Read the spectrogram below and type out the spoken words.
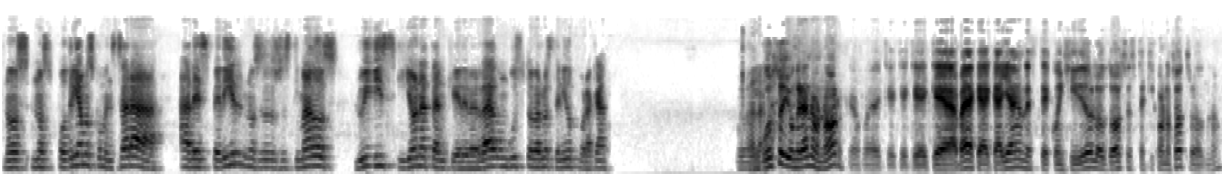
nos, nos podríamos comenzar a, a despedir, nuestros estimados Luis y Jonathan, que de verdad un gusto haberlos tenido por acá. Un gusto y un gran honor que, que, que, vaya, que, hayan este, coincidido los dos este, aquí con nosotros, ¿no?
